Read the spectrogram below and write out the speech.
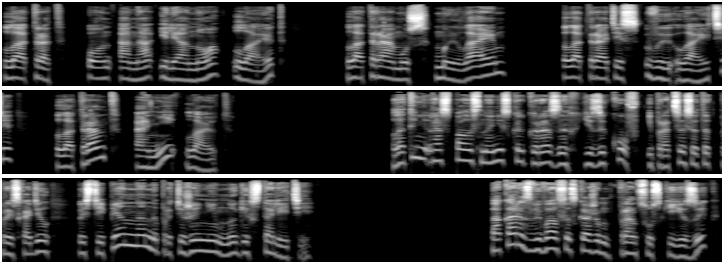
латрат — он, она или оно лает, латрамус — мы лаем, латратис — вы лаете, латрант — они лают. Латынь распалась на несколько разных языков, и процесс этот происходил постепенно на протяжении многих столетий. Пока развивался, скажем, французский язык,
